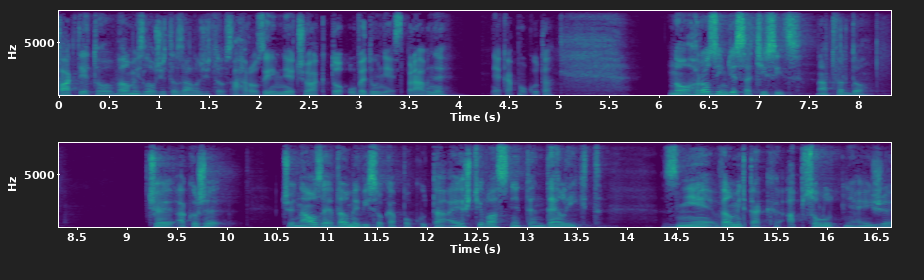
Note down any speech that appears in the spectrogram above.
Fakt je to veľmi zložitá záležitosť. A hrozí im niečo, ak to uvedú nesprávne? Nejaká pokuta? No hrozí im 10 tisíc na tvrdo. Čo je, akože, čo je naozaj veľmi vysoká pokuta a ešte vlastne ten delikt znie veľmi tak absolútne, hej, že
